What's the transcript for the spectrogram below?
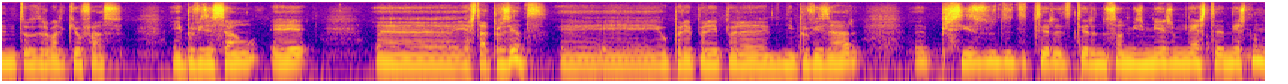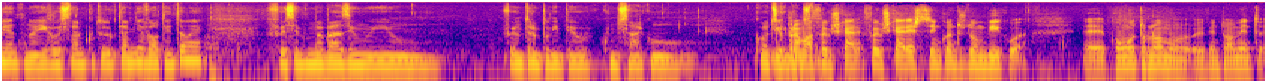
em todo o trabalho que eu faço. A improvisação é, uh, é estar presente. É, é, eu parei, parei para improvisar eh, preciso de, de, ter, de ter a noção de mim mesmo nesta, neste momento, não é? E relacionar-me com tudo o que está à minha volta. Então é, foi sempre uma base e um, e um foi um trampolim para eu começar com, com outros E o Pramal foi buscar, foi buscar estes encontros do umbigo uh, com outro nome, eventualmente, uh,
